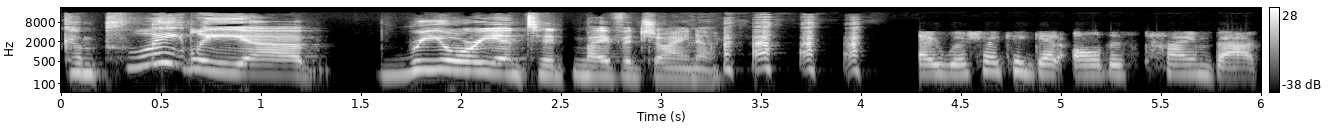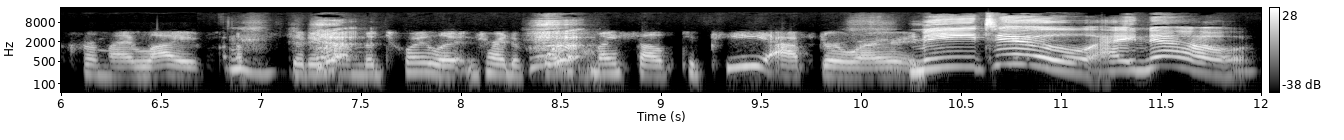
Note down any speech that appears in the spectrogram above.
completely uh, reoriented my vagina. I wish I could get all this time back from my life of sitting on the toilet and trying to force myself to pee afterwards. Me too. I know.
